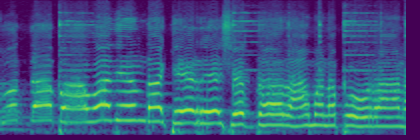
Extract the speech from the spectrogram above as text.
ಶುದ್ಧ ಭಾವದಿಂದ ಕೇಳ್ರಿ ರಾಮನ ಪುರಾಣ.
